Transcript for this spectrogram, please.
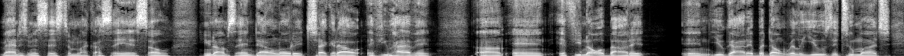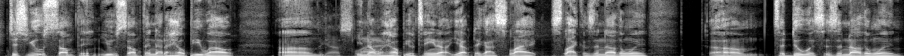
management system, like I said. So you know, what I'm saying, download it, check it out if you haven't, um, and if you know about it, and you got it but don't really use it too much, just use something. Use something that'll help you out. Um, you know, and help your team out. Yep, they got Slack. Slack is another one. Um, Todoist is another one.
